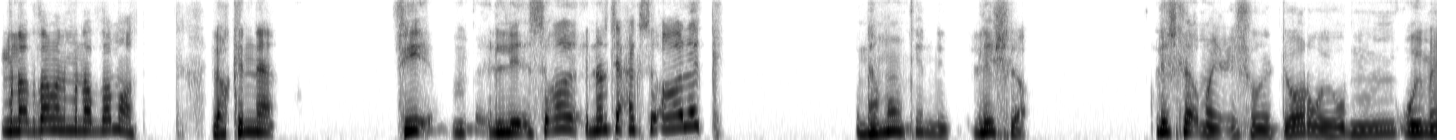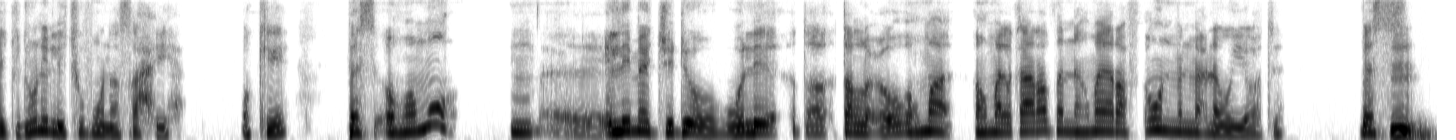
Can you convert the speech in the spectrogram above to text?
منظمة من المنظمات. لكن في اللي سؤال نرجع حق سؤالك إنه ممكن ليش لا؟ ليش لا ما يعيشون الدور وي- ويمجدون اللي يشوفونه صحيح أوكي بس هو مو م- اللي مجدوه واللي طلعوه هم هم الغرض إنهم يرفعون من معنوياته بس مم.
